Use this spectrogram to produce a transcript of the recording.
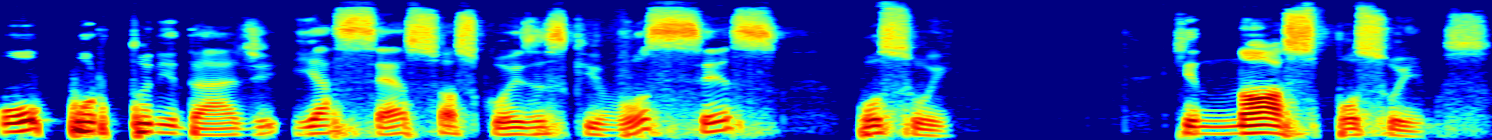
oportunidade e acesso às coisas que vocês possuem, que nós possuímos.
